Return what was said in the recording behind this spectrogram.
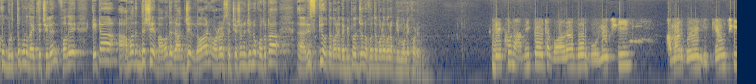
খুব গুরুত্বপূর্ণ দায়িত্বে ছিলেন, ফলে এটা আমাদের দেশের বা আমাদের রাজ্যের ল অ্যান্ড অর্ডার সিচুয়েশনের জন্য কতটা রিস্কি হতে পারে বা বিপজ্জনক হতে পারে বলে আপনি মনে করেন? দেখুন, আমি তো এটা বরাবর বলেছি, আমার বইয়ে লিখেওছি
